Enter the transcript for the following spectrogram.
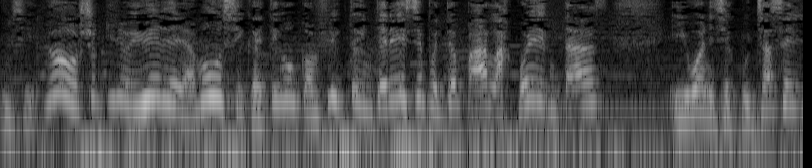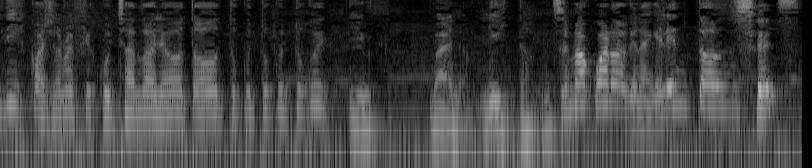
dice, no, yo quiero vivir de la música y tengo un conflicto de intereses, pues tengo que pagar las cuentas. Y bueno, y si escuchás el disco, ayer me fui escuchándolo todo, tucu, tucu, tucu, y bueno, listo. Entonces me acuerdo que en aquel entonces,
